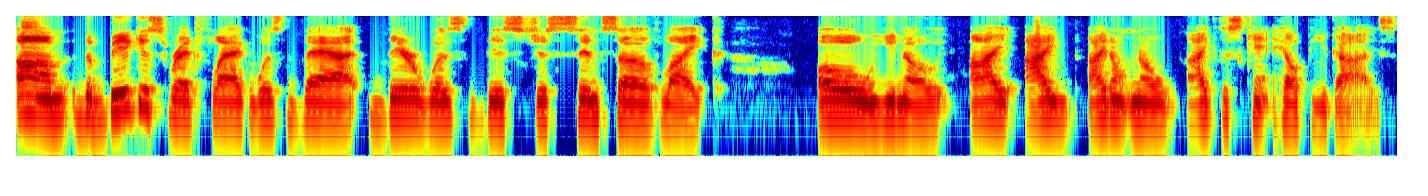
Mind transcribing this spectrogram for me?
um, the biggest red flag was that there was this just sense of like, oh, you know, I, I, I don't know, I just can't help you guys.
